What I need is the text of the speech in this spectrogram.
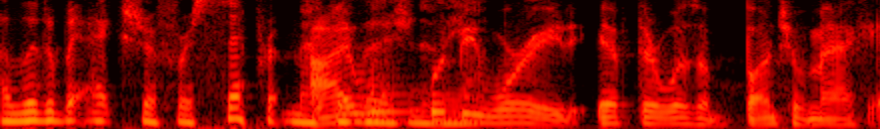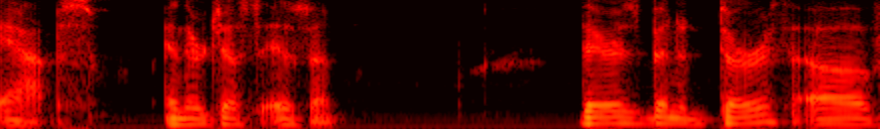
a little bit extra for a separate Mac I version would of the I would be app. worried if there was a bunch of Mac apps, and there just isn't. There's been a dearth of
